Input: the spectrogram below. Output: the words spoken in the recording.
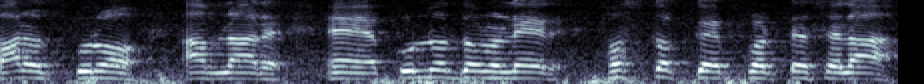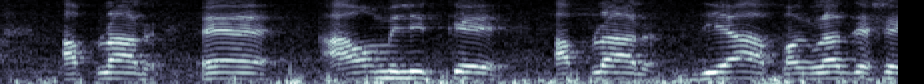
ভারত কোনো, আপনার কোনো ধরনের হস্তক্ষেপ করতেছে না। আপনার আওয়ামী লীগকে আপনার দিয়া বাংলাদেশে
